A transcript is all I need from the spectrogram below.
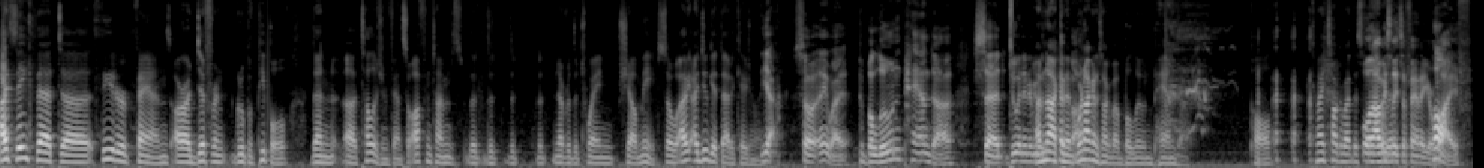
I think that uh, theater fans are a different group of people than uh, television fans. So oftentimes, the, the, the, the never the twain shall meet. So I, I do get that occasionally. yeah. So anyway, P- Balloon Panda said, "Do an interview." I'm with not gonna. We're not gonna talk about Balloon Panda, Paul. Can I talk about this? Well, obviously, bit? it's a fan of your Paul. wife.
